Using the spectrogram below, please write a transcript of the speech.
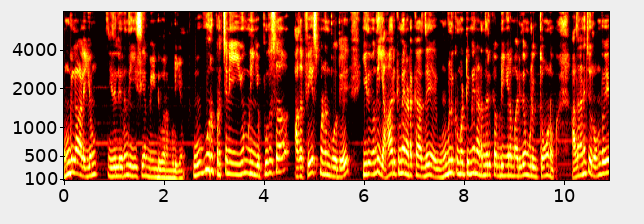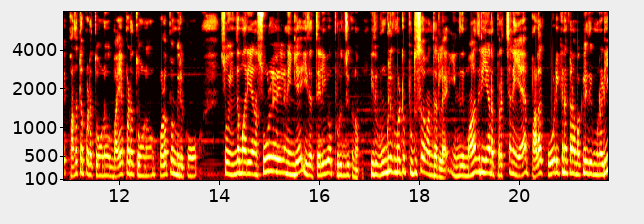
உங்களாலையும் இதிலிருந்து ஈஸியாக மீண்டு வர முடியும். ஒவ்வொரு பிரச்சனையையும் நீங்கள் புதுசாக அதை ஃபேஸ் பண்ணும்போது இது வந்து யாருக்குமே நடக்காது உங்களுக்கு மட்டுமே நடந்திருக்கு அப்படிங்கிற மாதிரி தான் உங்களுக்கு தோணும். அதை நினச்சி ரொம்பவே பதட்டப்பட தோணும் பயப்பட தோணும் குழப்பம் இருக்கும். ஸோ இந்த மாதிரியான சூழ்நிலையில் நீங்கள் இதை தெளிவாக புரிஞ்சுக்கணும். இது உங்களுக்கு மட்டும் புதுசாக வந்துடல இந்த மாதிரியான பிரச்சனையை பல கோடிக்கணக்கான மக்கள் இதுக்கு முன்னாடி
